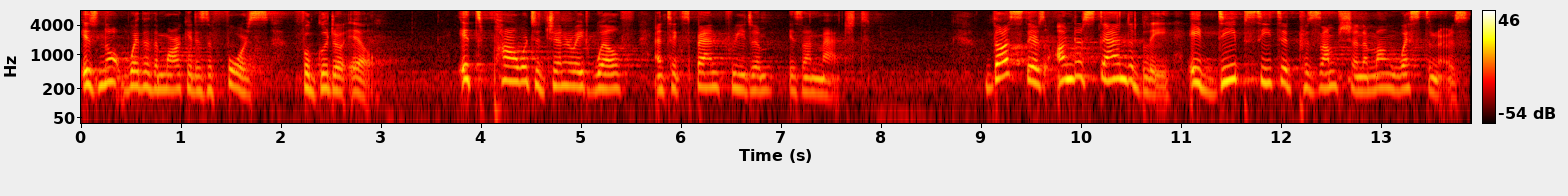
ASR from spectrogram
is not whether the market is a force for good or ill. Its power to generate wealth and to expand freedom is unmatched. Thus, there's understandably a deep-seated presumption among Westerners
